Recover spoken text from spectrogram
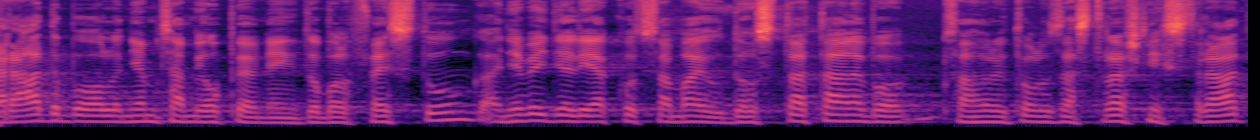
hrad bol Nemcami opevnený, to bol Festung a nevedeli, ako sa majú dostať lebo samozrejme to bolo za strašných strát,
